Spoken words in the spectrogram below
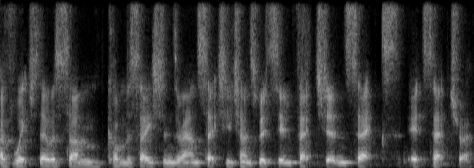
of which there were some conversations around sexually transmitted infection, sex, etc.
